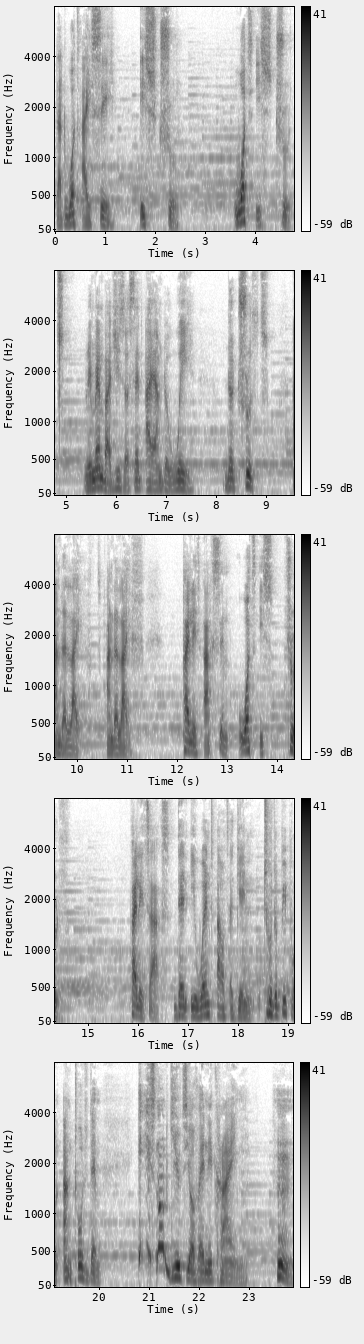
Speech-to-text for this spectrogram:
that what I say is true. What is truth? Remember, Jesus said, I am the way, the truth, and the life. And the life. Pilate asked him, What is truth? Pilate asked. Then he went out again to the people and told them, He is not guilty of any crime. Hmm.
